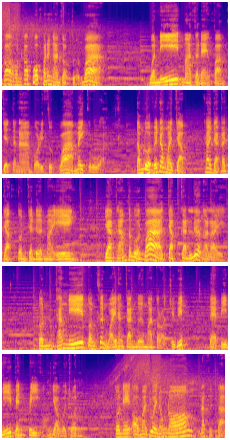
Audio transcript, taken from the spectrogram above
เข้าเข้าพบพนักงานสอบสวนว่า วันนี้มาแสดงความเจตนาบริสุทธิ์ว่าไม่กลัวตำรวจไม่ต้องมาจับ ถ้าอยากจะจับตนจะเดินมาเอง อยากถามตำรวจว่าจับกันเรื่องอะไร ตนทั้งนี้ตนเคลื่อนไหวทางการเมืองมาตลอดชีวิต แต่ปีนี้เป็นปีของเยาวชน ตนเองออกมาช่วยน้องๆนักศึกษา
